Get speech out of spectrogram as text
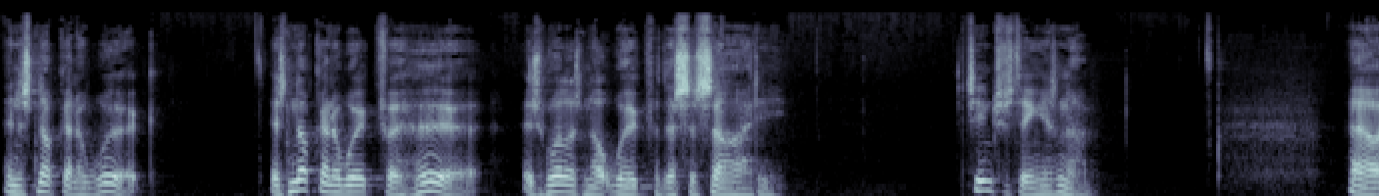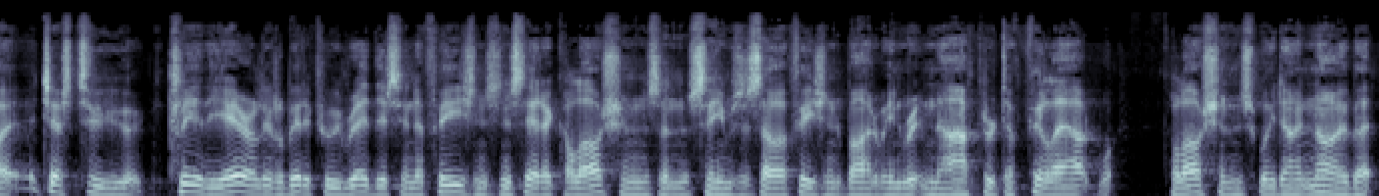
And it's not going to work. It's not going to work for her as well as not work for the society. It's interesting, isn't it? Now, just to clear the air a little bit, if we read this in Ephesians instead of Colossians, and it seems as though Ephesians might have been written after to fill out Colossians, we don't know, but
